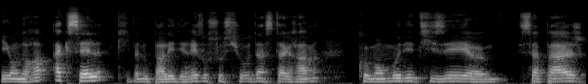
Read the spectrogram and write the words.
Et on aura Axel qui va nous parler des réseaux sociaux, d'Instagram, comment monétiser euh, sa page,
